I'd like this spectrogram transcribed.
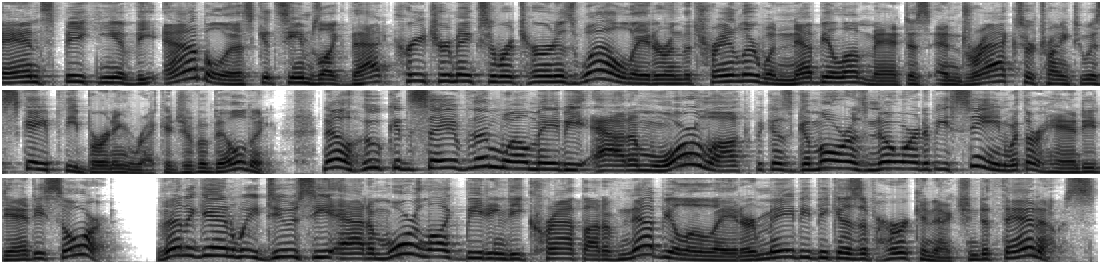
And speaking of the Abilisk, it seems like that creature makes a return as well later in the trailer when Nebula, Mantis, and Drax are trying to escape the burning wreckage of a building. Now, who could save them? Well, maybe Adam Warlock, because Gamora's nowhere to be seen with her handy dandy sword. Then again, we do see Adam Warlock beating the crap out of Nebula later, maybe because of her connection to Thanos.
